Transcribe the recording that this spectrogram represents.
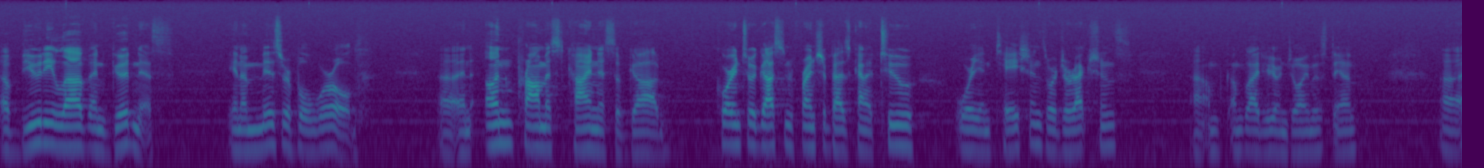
of beauty, love, and goodness in a miserable world uh, an unpromised kindness of God. According to Augustine, friendship has kind of two orientations or directions. Uh, I'm, I'm, glad you're enjoying this, Dan. Uh,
